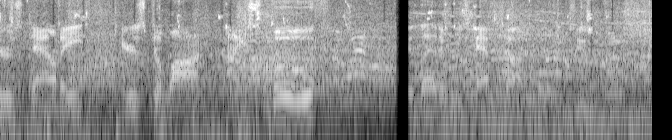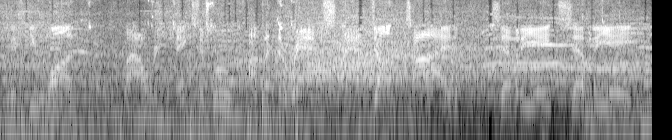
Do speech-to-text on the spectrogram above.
Lakers down eight. Here's DeLon. Nice move. It led. It was halftime. 52-51. Lowry makes a move up at the rim. Slam dunk tied. 78-78.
